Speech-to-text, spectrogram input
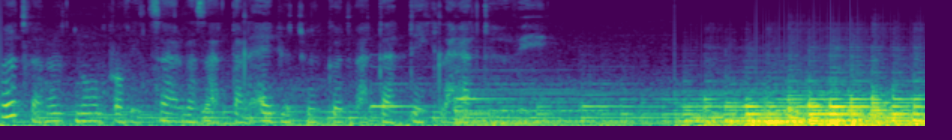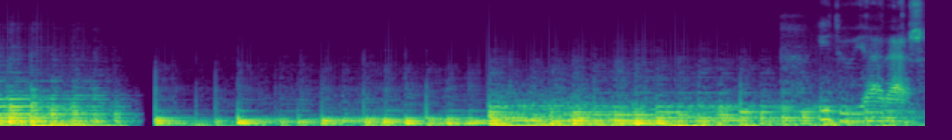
55 non-profit szervezettel együttműködve tették lehetővé. Időjárás.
